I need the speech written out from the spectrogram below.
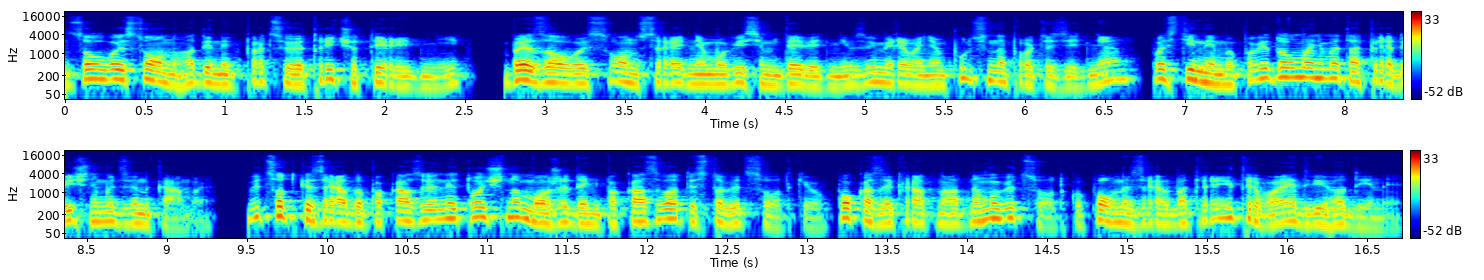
За ОВСОН годинник працює 3-4 дні, без ОВСОН в середньому 8-9 днів з вимірюванням пульсу на протязі дня, постійними повідомленнями та періодичними дзвінками. Відсотки зряду показує не точно, може день показувати 100%, покази кратно 1%, повний заряд батареї триває 2 години.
